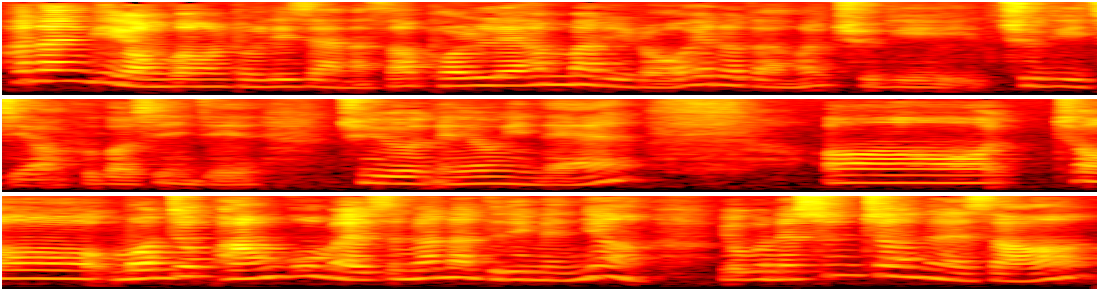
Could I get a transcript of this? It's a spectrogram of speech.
하나님께 영광을 돌리지 않아서 벌레 한 마리로 헤롯 왕을 죽이 죽이지요. 그것이 이제 주요 내용인데 어, 저 먼저 광고 말씀 하나 드리면요. 요번에 순천에서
